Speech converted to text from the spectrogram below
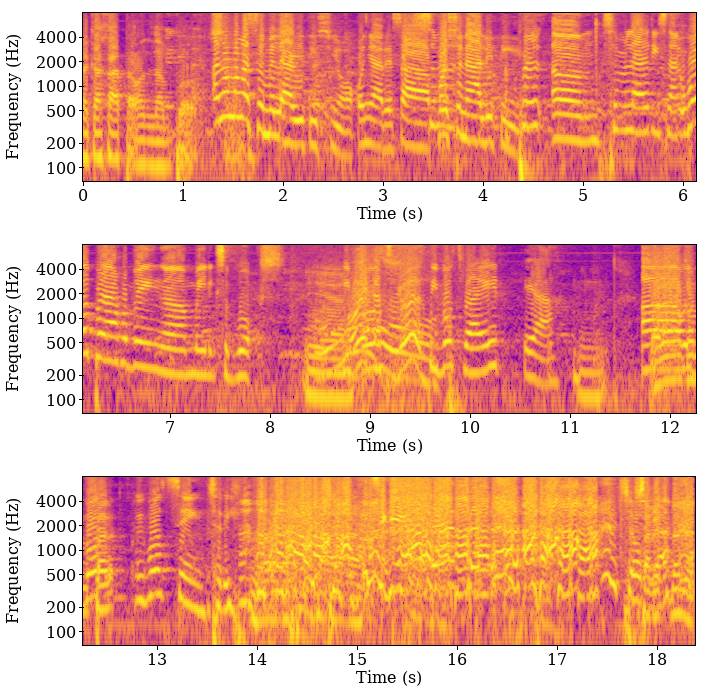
nagkakataon lang po. Anong mga similarities nyo? Kunyari, sa Simil- personality. per, um, similarities na, well, para ako being uh, mahilig sa books. Yeah. We both, that's good. We both write. Yeah. Uh, we, both, we both sing. Sorry. Sige. Joke Sakit lang. na na.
